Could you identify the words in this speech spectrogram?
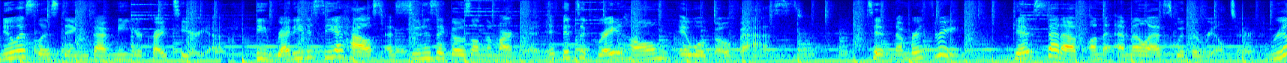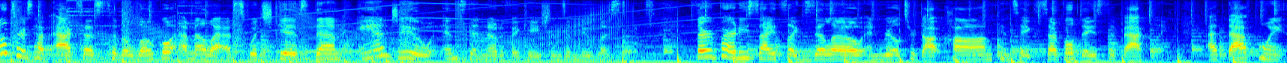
newest listings that meet your criteria. Be ready to see a house as soon as it goes on the market. If it's a great home, it will go fast. Tip number three, get set up on the MLS with a realtor. Realtors have access to the local MLS, which gives them and you instant notifications of new listings. Third-party sites like Zillow and Realtor.com can take several days to backlink. At that point,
